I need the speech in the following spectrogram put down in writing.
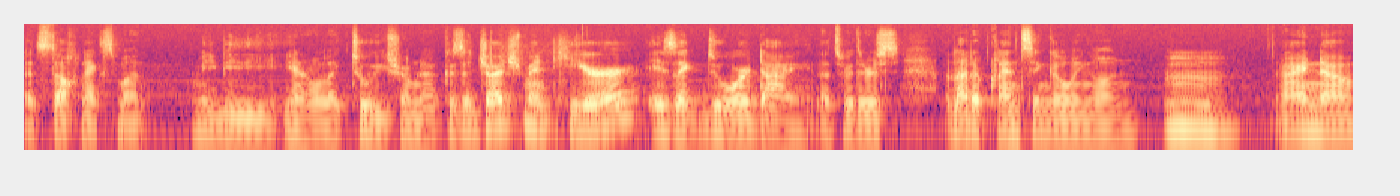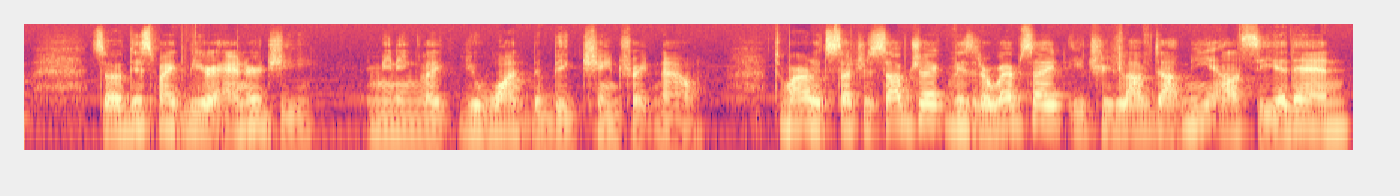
let's talk next month. Maybe, you know, like two weeks from now. Because the judgment here is like do or die. That's where there's a lot of cleansing going on. Mm. I know. So this might be your energy, meaning like you want the big change right now. Tomorrow, let's touch a subject. Visit our website, eatreadlove.me. I'll see you then.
